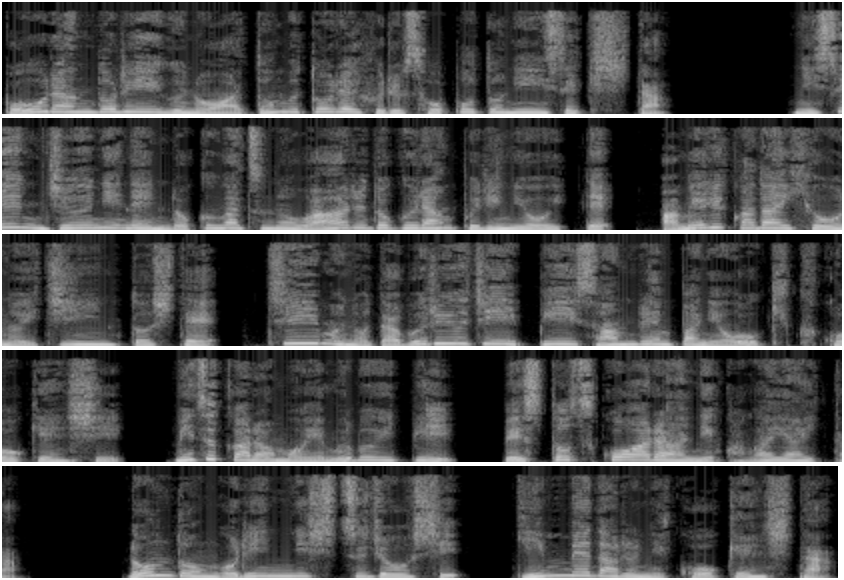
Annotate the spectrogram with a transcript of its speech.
ポーランドリーグのアトムトレフルソポトに移籍した。2012年6月のワールドグランプリにおいて、アメリカ代表の一員として、チームの WGP3 連覇に大きく貢献し、自らも MVP、ベストスコアラーに輝いた。ロンドン五輪に出場し、銀メダルに貢献した。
